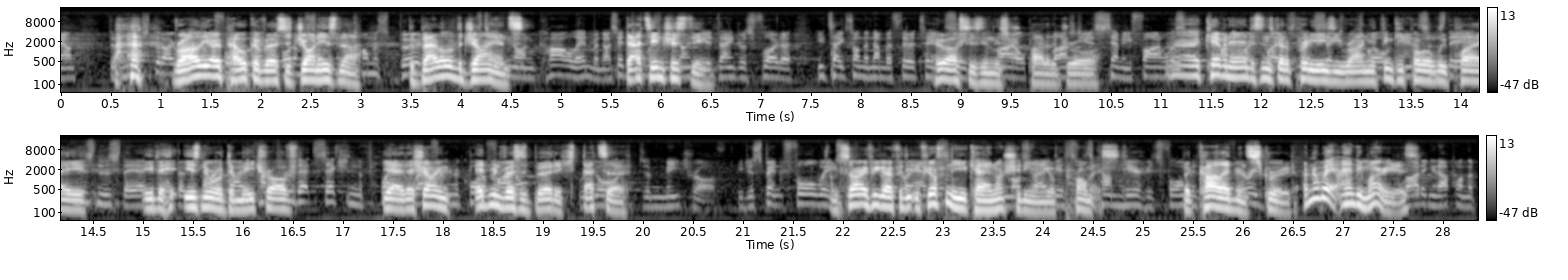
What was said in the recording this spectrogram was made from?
Reilly Opelka versus John Isner. The Battle of the Giants. Edmund. I said that's interesting. Who else is in this part of the draw? Uh, Kevin Anderson's got a pretty easy run. You'd think he'd probably play either Isner or Dimitrov. Yeah, they're showing Edmund versus Berdych. That's a I'm sorry if you go for the. If you're from the UK, I'm not shitting on your promise. But Kyle Edmund's screwed. I don't know where Andy Murray is. I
